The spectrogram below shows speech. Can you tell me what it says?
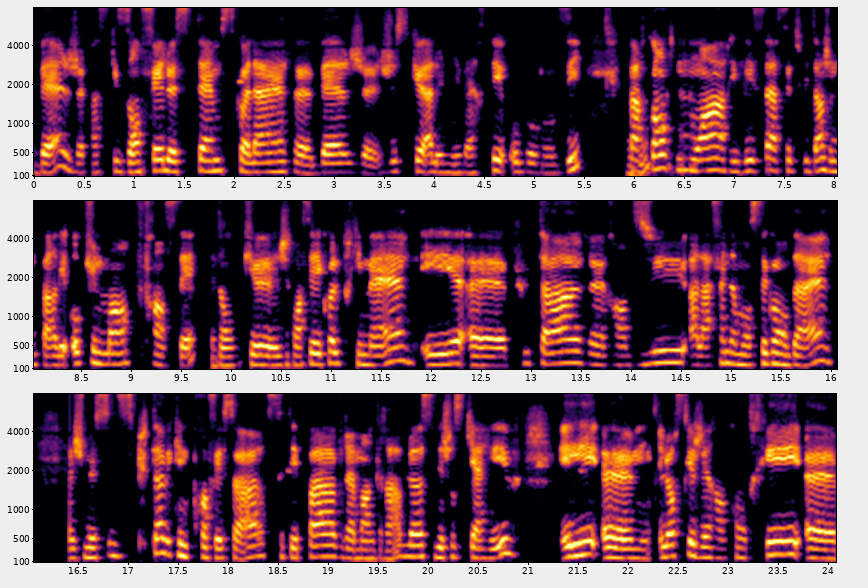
belge parce qu'ils ont fait le système scolaire belge jusqu'à l'université au Burundi. Par mhm. contre, moi, arrivé à 7-8 ans, je ne parlais aucunement français. Donc, j'ai commencé l'école primaire et plus tard, rendu à la fin de mon secondaire, je me suis disputée avec une professeure. C'était pas vraiment grave, là. C'est des choses qui arrivent. Et euh, lorsque j'ai rencontré euh,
